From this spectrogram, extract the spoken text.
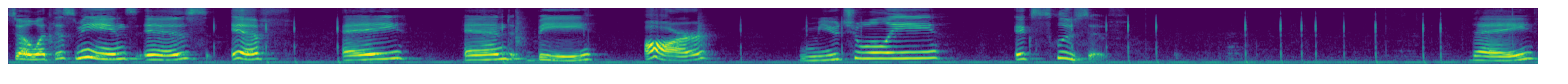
So, what this means is if A and B are mutually exclusive. they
